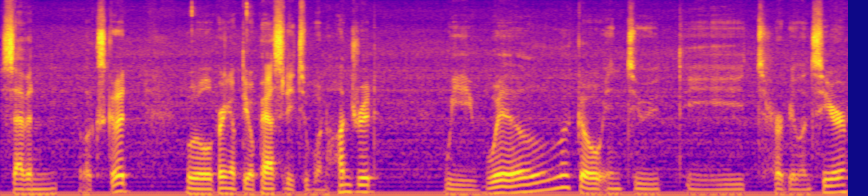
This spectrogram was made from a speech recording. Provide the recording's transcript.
7. It looks good. We'll bring up the opacity to 100. We will go into the turbulence here.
